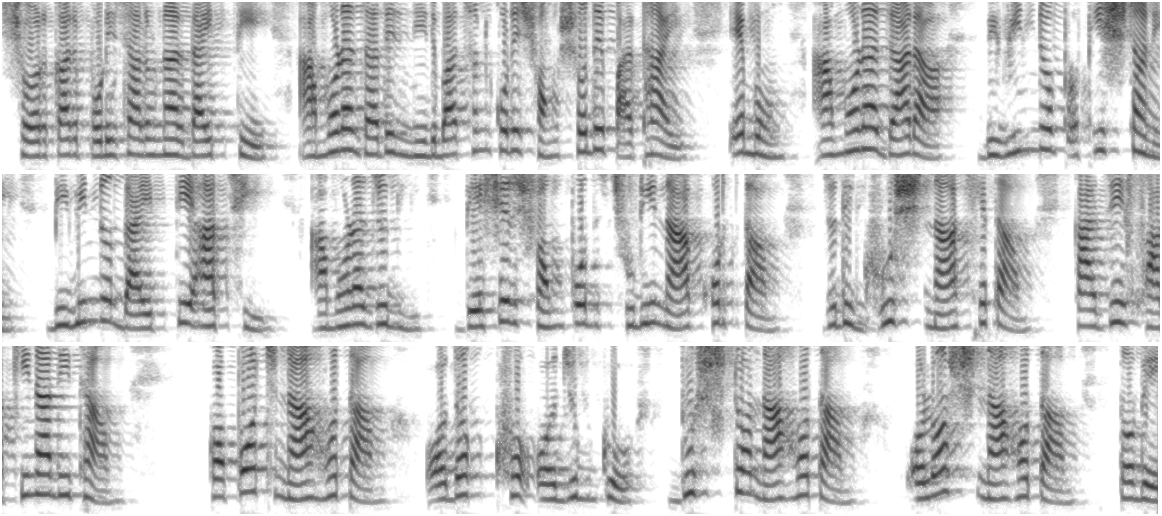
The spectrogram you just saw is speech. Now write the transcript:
সরকার পরিচালনার দায়িত্বে আমরা যাদের নির্বাচন করে সংসদে পাঠাই এবং আমরা যারা বিভিন্ন প্রতিষ্ঠানে বিভিন্ন দায়িত্বে আছি, আমরা যদি দেশের সম্পদ চুরি না করতাম, যদি ঘুষ না খেতাম, কাজে ফাঁকি না দিতাম, কপট না হতাম, অদক্ষ, অযোগ্য, দুষ্ট না হতাম অলস না হতাম, তবে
